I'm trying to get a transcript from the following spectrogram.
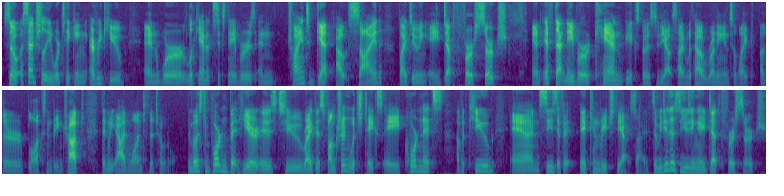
So essentially we're taking every cube and we're looking at its six neighbors and trying to get outside by doing a depth first search. And if that neighbor can be exposed to the outside without running into like other blocks and being trapped, then we add one to the total. The most important bit here is to write this function, which takes a coordinates of a cube and sees if it, it can reach the outside. So we do this using a depth first search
